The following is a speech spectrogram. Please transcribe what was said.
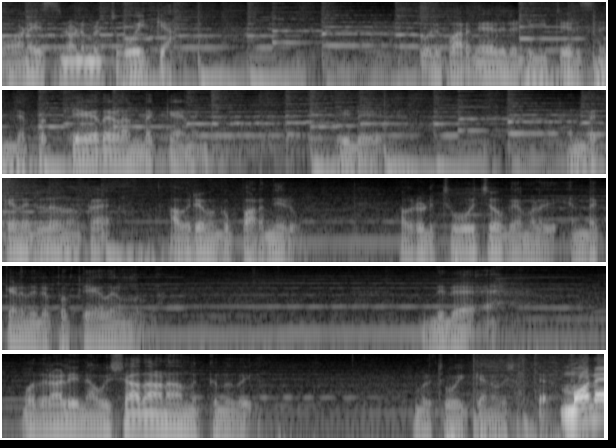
ഓണേഴ്സിനോട് നമ്മൾ ചോദിക്കാം. ഓൽ പറഞ്ഞു ഇതിന്റെ ഡീറ്റെയിൽസ് ഇതിന്റെ പ്രത്യേകതകൾ എന്തൊക്കെയാണ് ഇത് എന്തൊക്കെയാണെന്നുള്ളതെന്നൊക്കെ അവർ നമുക്ക് പറഞ്ഞുതരും അവരോട് ചോദിച്ചു നോക്കുക നമ്മൾ എന്തൊക്കെയാണ് ഇതിന്റെ പ്രത്യേകതകളുള്ളത്. ഇതിന്റെ മുതലാളി നൗഷാദാണ് നിൽക്കുന്നത്. നമ്മൾ മോനെ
